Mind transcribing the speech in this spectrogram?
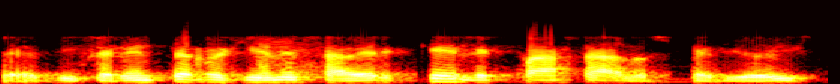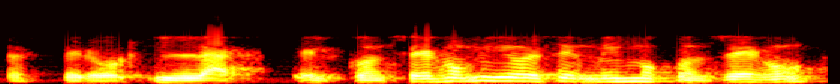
eh, diferentes regiones a ver qué le pasa a los periodistas. Pero la, el consejo mío es el mismo consejo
